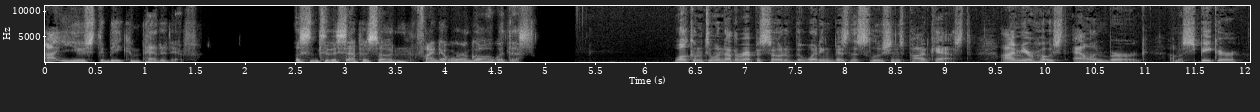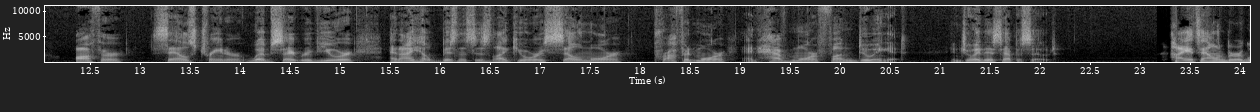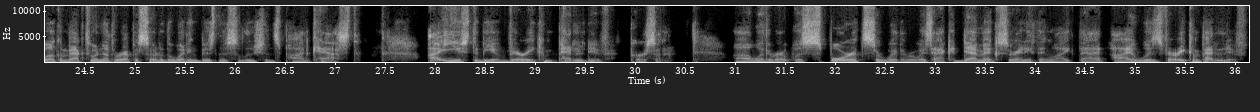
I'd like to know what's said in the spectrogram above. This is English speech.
I used to be competitive. Listen to this episode and find out where I'm going with this. Welcome to another episode of the Wedding Business Solutions Podcast. I'm your host, Alan Berg. I'm a speaker, author, sales trainer, website reviewer, and I help businesses like yours sell more, profit more, and have more fun doing it. Enjoy this episode. Hi, it's Alan Berg. Welcome back to another episode of the Wedding Business Solutions Podcast. I used to be a very competitive person. Uh, whether it was sports or whether it was academics or anything like that, I was very competitive.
